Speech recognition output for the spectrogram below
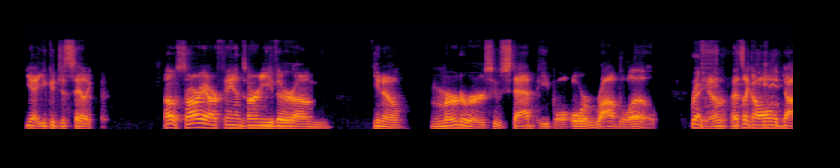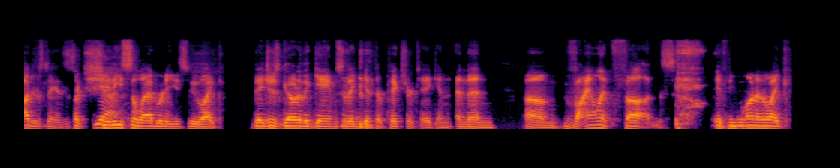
yeah, you could just say like, "Oh, sorry, our fans aren't either, um, you know, murderers who stab people or Rob Lowe." Right. You know, that's like all the Dodgers fans. It's like Yeah. shitty celebrities who like they just go to the game so they can get their picture taken, and then um, violent thugs. if you want to like,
